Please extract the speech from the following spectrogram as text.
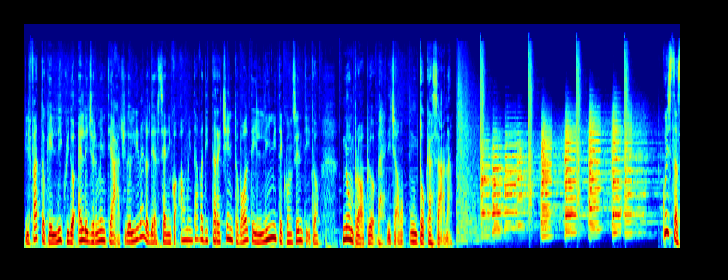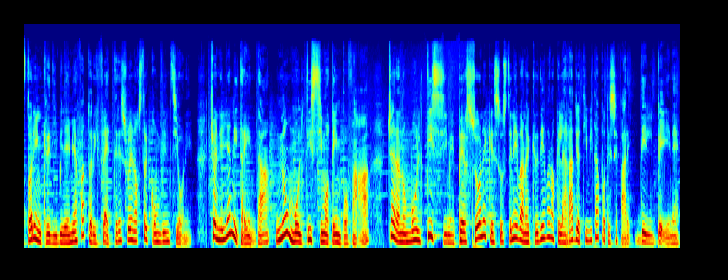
il fatto che il liquido è leggermente acido, il livello di arsenico aumentava di 300 volte il limite consentito non proprio, beh, diciamo, un toccasana. Questa storia incredibile mi ha fatto riflettere sulle nostre convinzioni. Cioè negli anni 30, non moltissimo tempo fa, c'erano moltissime persone che sostenevano e credevano che la radioattività potesse fare del bene,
